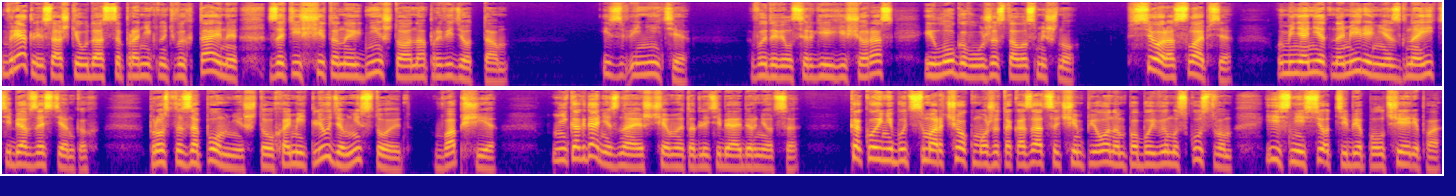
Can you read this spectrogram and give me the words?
Вряд ли Сашке удастся проникнуть в их тайны за те считанные дни, что она проведет там. «Извините», — выдавил Сергей еще раз, и Логову уже стало смешно. «Все, расслабься. У меня нет намерения сгноить тебя в застенках. Просто запомни, что хамить людям не стоит. Вообще. Никогда не знаешь, чем это для тебя обернется. Какой-нибудь сморчок может оказаться чемпионом по боевым искусствам и снесет тебе полчерепа.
